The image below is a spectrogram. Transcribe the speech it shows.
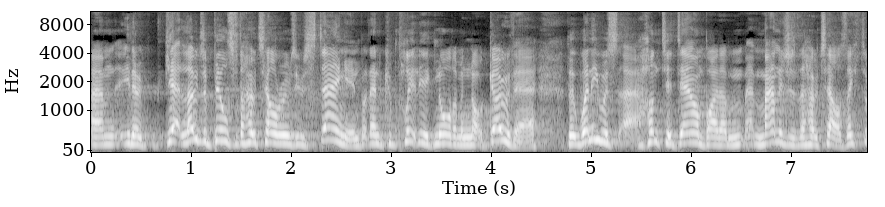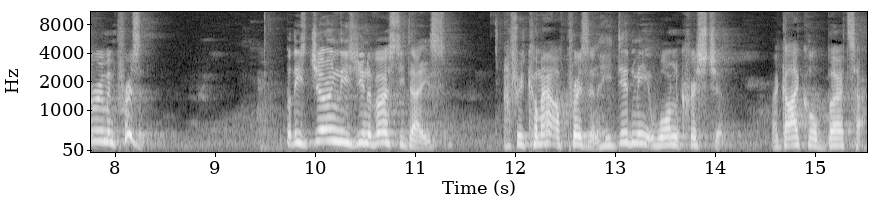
um, you know, get loads of bills for the hotel rooms he was staying in, but then completely ignore them and not go there, that when he was uh, hunted down by the managers of the hotels, they threw him in prison. But these, during these university days, after he'd come out of prison, he did meet one Christian, a guy called Beta.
